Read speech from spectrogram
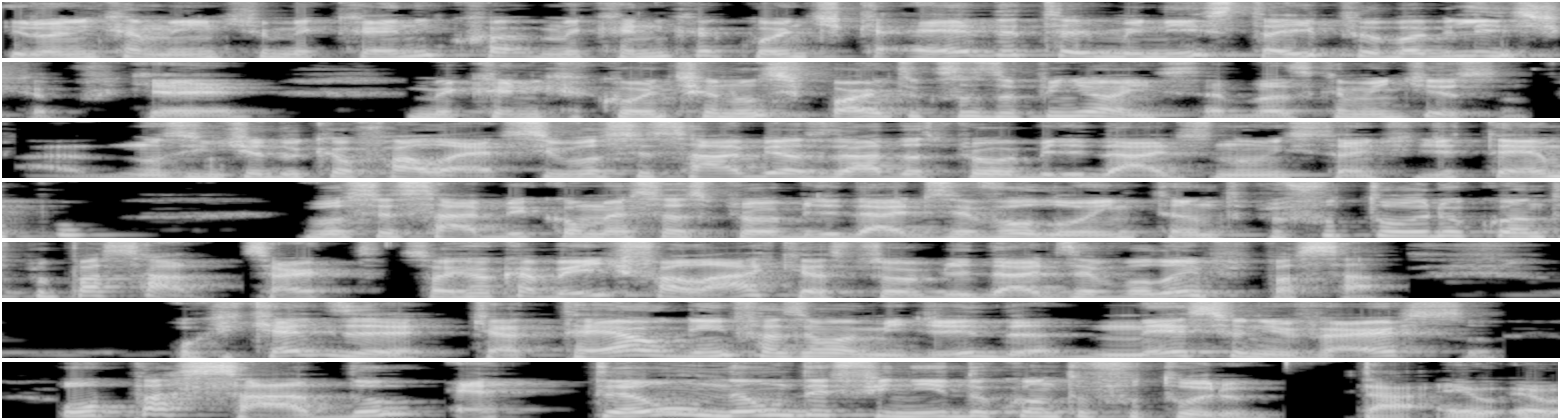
ironicamente, mecânica, mecânica quântica é determinista e probabilística, porque mecânica quântica não se importa com suas opiniões, é basicamente isso. No sentido que eu falo é, se você sabe as dadas probabilidades num instante de tempo, você sabe como essas probabilidades evoluem tanto para o futuro quanto para o passado, certo? Só que eu acabei de falar que as probabilidades evoluem para o passado. O que quer dizer que até alguém fazer uma medida nesse universo, o passado é tão não definido quanto o futuro. Tá, eu, eu,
